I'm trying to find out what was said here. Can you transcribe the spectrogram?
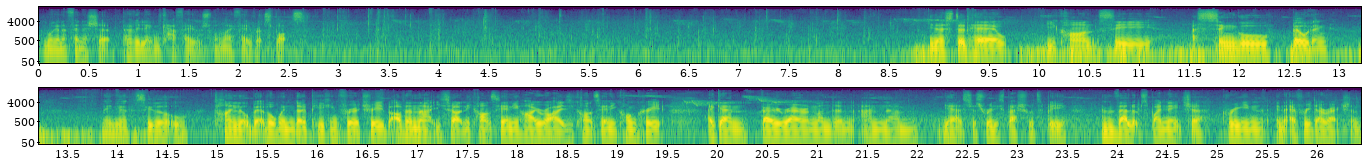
and we're going to finish at Pavilion Cafe, which is one of my favourite spots. You know, stood here, you can't see a single building. Maybe I can see a little tiny little bit of a window peeking through a tree, but other than that, you certainly can't see any high rise, you can't see any concrete. Again, very rare in London, and um, yeah, it's just really special to be enveloped by nature, green in every direction.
